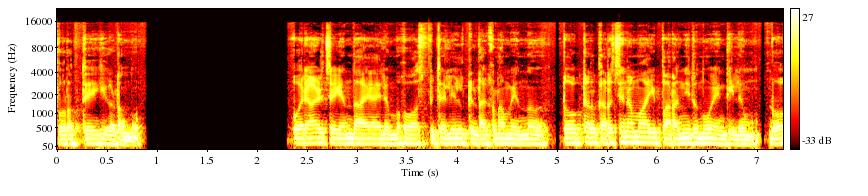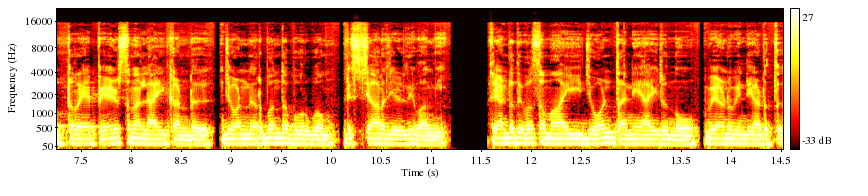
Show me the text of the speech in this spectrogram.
പുറത്തേക്ക് കടന്നു. ഒരാഴ്ച എന്തായാലും ഹോസ്പിറ്റലിൽ കിടക്കണമെന്ന് ഡോക്ടർ കർശനമായി പറഞ്ഞിരുന്നു എങ്കിലും ഡോക്ടറെ പേഴ്സണലായി കണ്ട് ജോൺ നിർബന്ധപൂർവം ഡിസ്ചാർജ് എഴുതി വാങ്ങി. രണ്ടു ദിവസമായി ജോൺ തന്നെയായിരുന്നു വേണുവിന്റെ അടുത്ത്.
